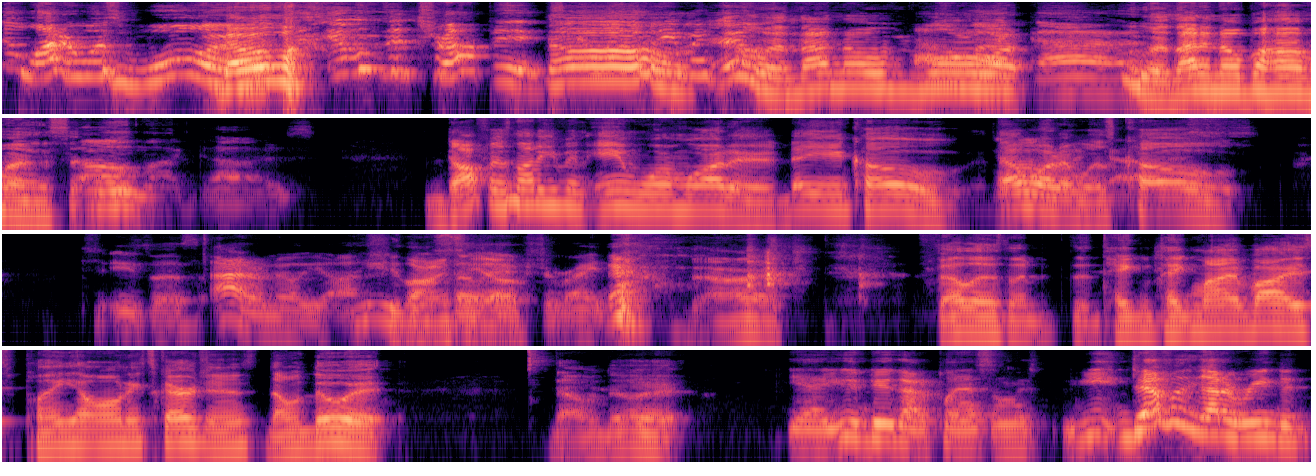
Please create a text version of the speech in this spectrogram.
The water was warm. No. it was the tropics. No, it, it was not no warm Oh my water. god. It was not in no Bahamas. Oh my gosh. Dolphins not even in warm water. They in cold. That Oh water was gosh. cold. Jesus, I don't know, y'all. He's lying so to y'all. extra right now. All right, fellas, uh, take take my advice. Plan your own excursions. Don't do it. Don't do it. Yeah, you do got to plan some. You definitely got to read the,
